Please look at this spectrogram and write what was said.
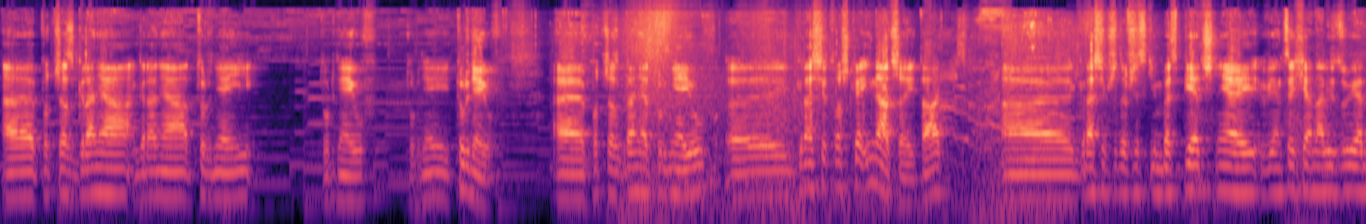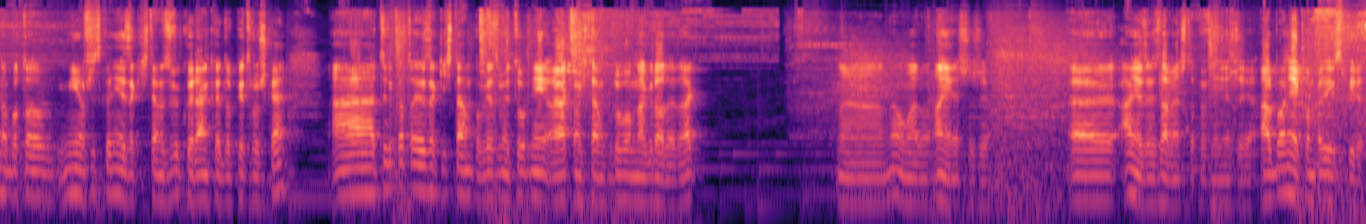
e, podczas grania, grania turniej, turniejów, turniej, turniejów, podczas grania turniejów e, gra się troszkę inaczej, tak? E, gra się przede wszystkim bezpieczniej, więcej się analizuje, no bo to mimo wszystko nie jest jakiś tam zwykły rankę do pietruszkę, e, tylko to jest jakiś tam powiedzmy turniej o jakąś tam grubą nagrodę, tak? E, no umarł. A nie, jeszcze żyje. E, a nie, to jest Avenge, to pewnie nie żyje. Albo nie, Competitive Spirit.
